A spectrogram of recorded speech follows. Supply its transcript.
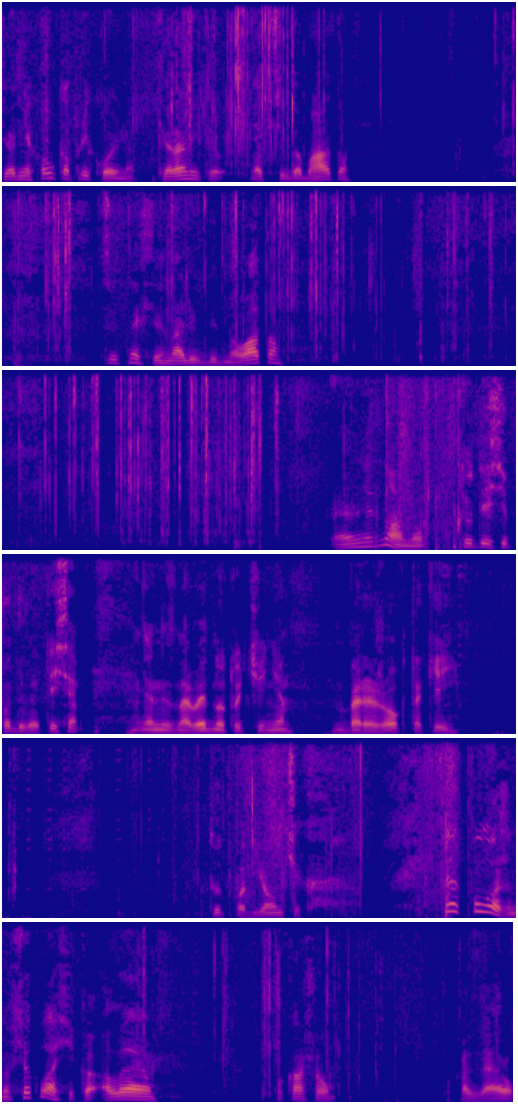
Черняховка прикольна. Кераміки, як завжди, багато. Цвітних сигналів бідновато. Я не знаю, ну тут якщо подивитися, я не знаю, видно тут чи ні. Бережок такий. Тут підйомчик. Все як положено, все класика, але поки що поки зеро.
